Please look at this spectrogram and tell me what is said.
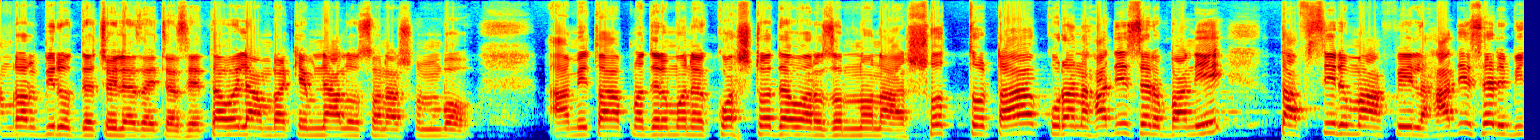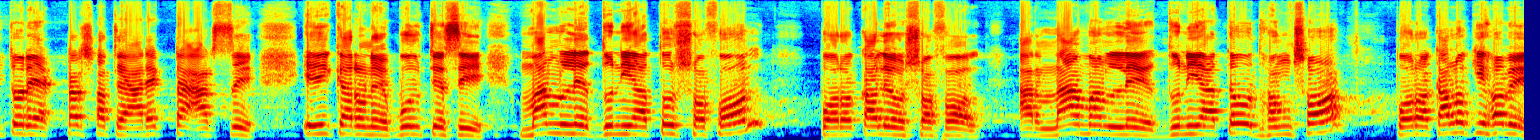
আমরার বিরুদ্ধে চলে যাইতেছে, তাহলে আমরা কেমনে আলোচনা শুনব? আমি তো আপনাদের মনে কষ্ট দেওয়ার জন্য না। সত্যটা কোরআন হাদিসের বাণী, তাফসির মাহফিল, হাদিসের ভিতরে একটার সাথে আরেকটা আসছে। এই কারণে বলতেছি, মানলে দুনিয়া তো সফল, পরকালেও সফল। আর না মানলে দুনিয়াতেও ধ্বংস, পরকালও কি হবে?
